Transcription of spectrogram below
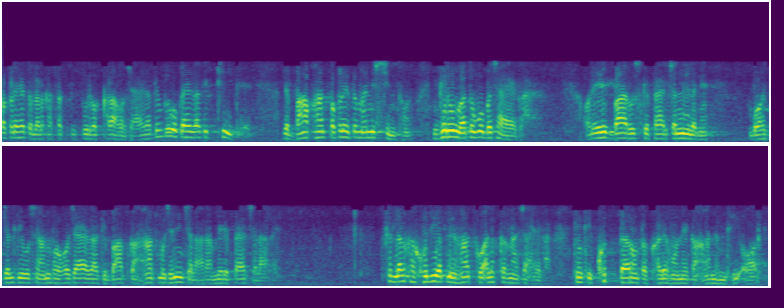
पकड़े है तो लड़का शक्ति पूर्वक खड़ा हो जाएगा, क्योंकि वो कहेगा कि ठीक है। जब बाप हाथ पकड़े तो मैं निश्चिंत हूँ। गिरूँगा तो वो बचाएगा। और एक बार उसके पैर चलने लगे। बहुत जल्दी उसे अनुभव हो जाएगा कि बाप का हाथ मुझे नहीं चला रहा, मेरे पैर चला रहे। फिर लड़का खुद ही अपने हाथ को अलग करना चाहेगा, क्योंकि खुद पैरों पर खड़े होने का आनंद ही और है।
